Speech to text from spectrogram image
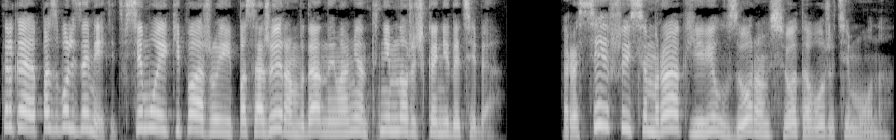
Только позволь заметить, всему экипажу и пассажирам в данный момент немножечко не до тебя. Рассеявшийся мрак явил взором все того же Тимона,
